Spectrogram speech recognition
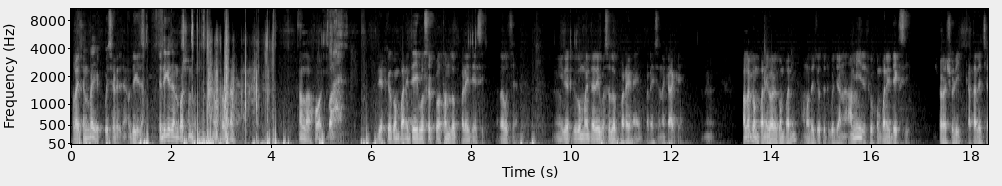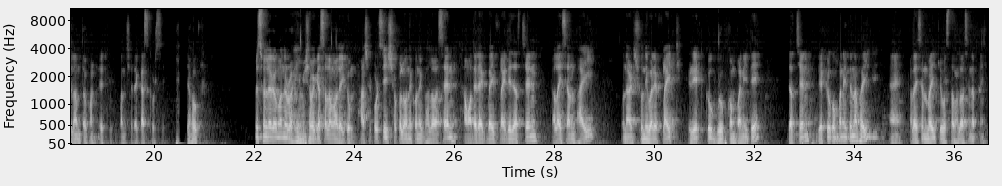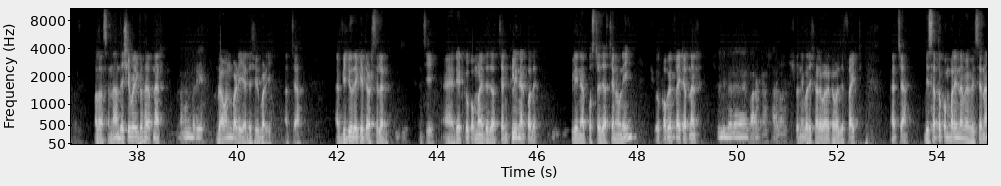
কালাইসান ভাই, ওই সাইডে যান, ওদিকে যান। এদিকে যান, বসেন বসেন। আল্লাহ আকবার। কোম্পানিতে এই বছর প্রথম লোক পাঠাই দিয়েছি কথা বুঝছেন? রেডকো কোম্পানিতে এই বছর লোক পাঠাই নাই, পাঠাইছে আগে? হুম। ভালো কোম্পানি বড় কোম্পানি আমাদের যতটুকু জানা। আমি রেডকো কোম্পানি দেখছি। সরাসরি কাতারে ছিলাম, তখন রেডকো কোম্পানির সাথে কাজ করছি। যাই হোক, বিসমুল্লাহ রহমান রহিম। সবাইকে আসসালামু আলাইকুম। আশা করছি সকলে অনেক অনেক ভালো আছেন। আমাদের এক ভাই ফ্লাইটে যাচ্ছেন, কালাইসান ভাই। ওনার শনিবারের ফ্লাইট রেডকো গ্রুপ কোম্পানিতে যাচ্ছেন। রেডকো কোম্পানিতে না ভাই? হ্যাঁ কালাইসান ভাই? কি অবস্থা? ভালো আছেন আপনি? ভালো আছেন না? দেশের বাড়ি কোথায় আপনার? ব্রাহ্মণবাড়িয়া। ব্রাহ্মণবাড়িয়া দেশের বাড়ি। আচ্ছা। ভিডিও দেখে তো আসছিলেন। জি। রেডকো কোম্পানিতে যাচ্ছেন ক্লিনার পদে। ক্লিনার পোস্টে যাচ্ছেন উনি। কবে ফ্লাইট আপনার? শনিবারে বারোটা সাড়ে বারোটা। শনিবারে সাড়ে বারোটা বাজে ফ্লাইট আচ্ছা। ভিসা তো কোম্পানির নামে হয়েছে না?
